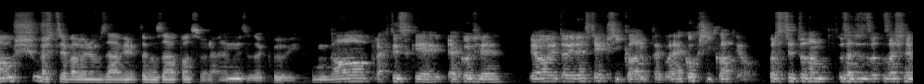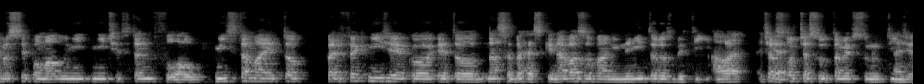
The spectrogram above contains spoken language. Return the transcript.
a už- už- třeba jenom závěr toho zápasu, ne? Nebo Mm. něco takového. No, prakticky, jakože, jo, je to jeden z těch příkladů, takhle, jako příklad, jo. Prostě to tam za, za, začne prostě pomalu ni, ničit ten flow. Místama je to perfektní, že jako je to na sebe hezky navazovaný, není to rozbitý. Ale Čas že- od času tam je vsunutý, A že...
